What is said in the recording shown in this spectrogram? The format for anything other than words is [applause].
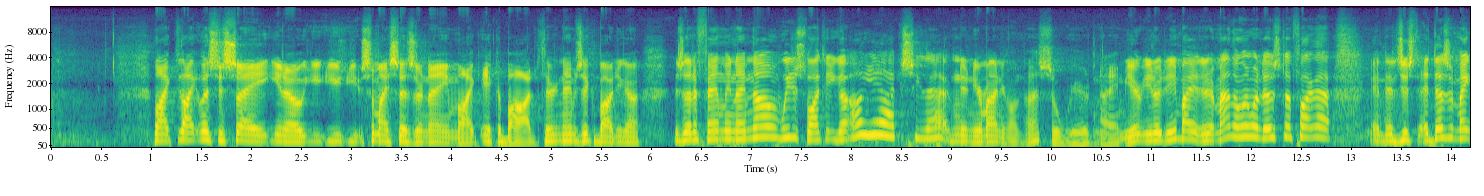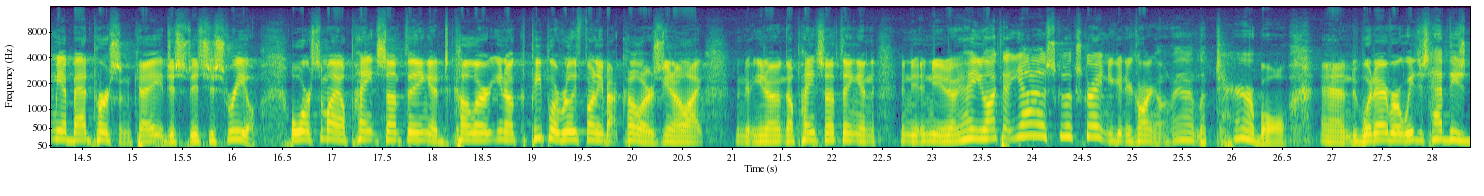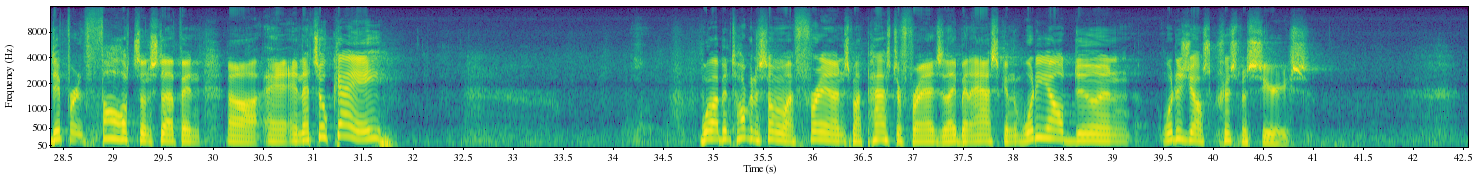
like, like let's just say, you know, you, you, somebody says their name like Ichabod. Their name's Ichabod. You go, is that a family name? No, we just like it. You go, oh yeah, I can see that. And in your mind, you're going, that's a weird name. You, you know, anybody? Am I the only one that does stuff like that? And it just it doesn't make me a bad person. Okay, it just it's just real. Or somebody will paint something and color. You know, people are really funny about colors. You know, like you know they'll paint something and and, and you know, hey, you like that? Yeah, it looks great. And you get in your car and go, man, that looked terrible. And whatever. We just have these different thoughts and stuff, and uh, and, and that's okay. Well, I've been talking to some of my friends, my pastor friends, and they've been asking, what are y'all doing? What is y'all's Christmas series?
